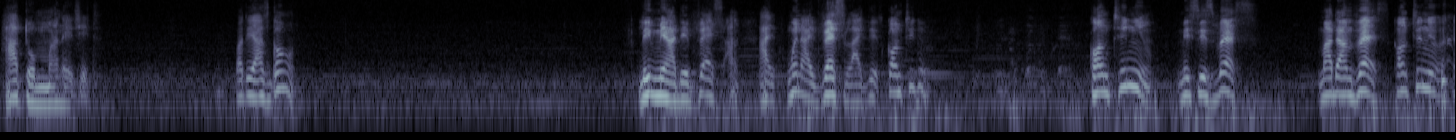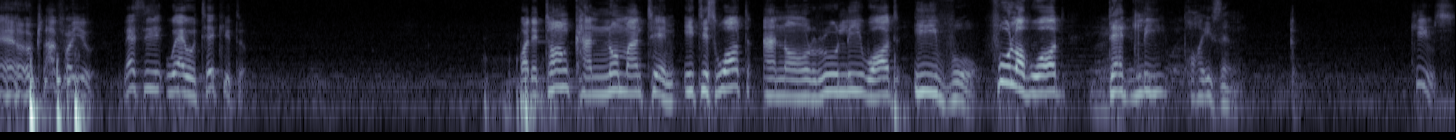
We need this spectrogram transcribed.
how to manage it. But he has gone. Leave me at the verse. I, I, when I verse like this, continue. Continue. Mrs. Verse. Madam Verse. Continue. we'll clap for you. Let's see where it will take you to. But the tongue can no man tame. It is what? An unruly word, evil. Full of what? Deadly poison. Kills.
